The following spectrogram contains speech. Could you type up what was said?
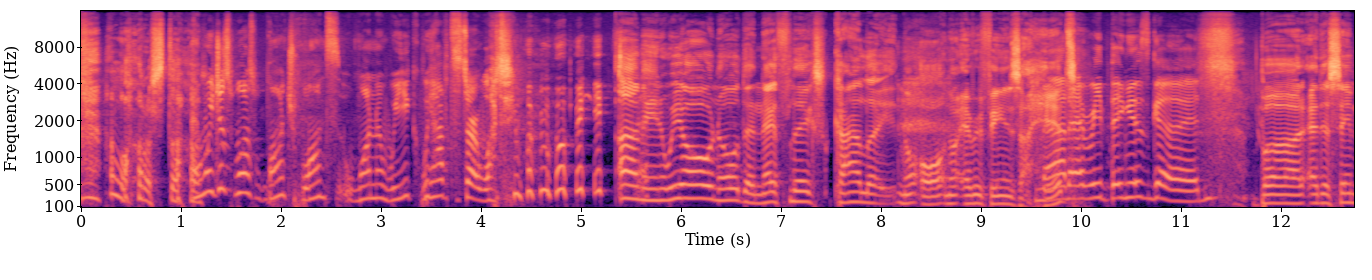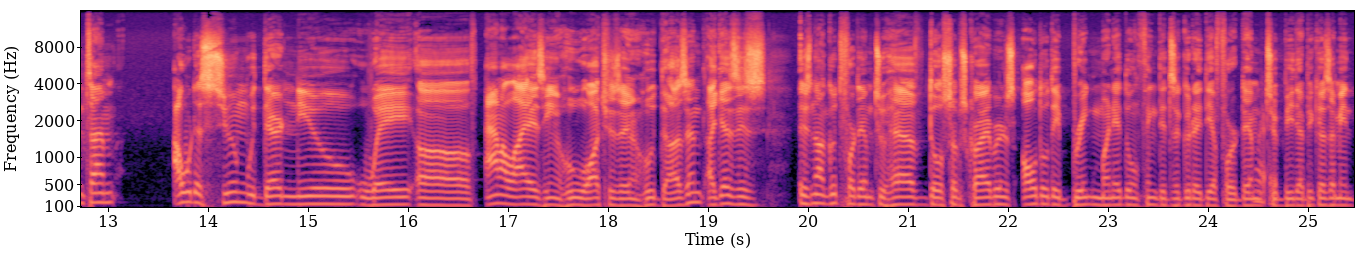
a lot of stuff. and we just was, watch once, one a week. We have to start watching more movies. I mean, we all know that Netflix kind of like, not all, not everything is a hit. Not everything is good. but at the same time, I would assume with their new way of analyzing who watches it and who doesn't, I guess is it's not good for them to have those subscribers. Although they bring money, I don't think that's a good idea for them to be there because I mean,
